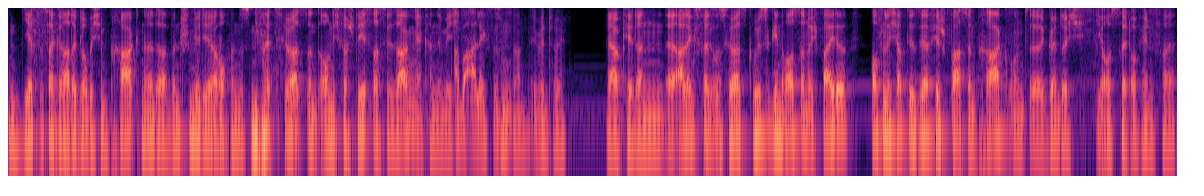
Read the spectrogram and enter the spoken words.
Und jetzt ist er gerade, glaube ich, in Prag, ne? Da wünschen wir Yes, dir, auch wenn du es niemals hörst und auch nicht verstehst, was wir sagen. Er kann nämlich. Aber Alex wird es hören, eventuell. ja, okay, dann äh, Alex, falls du es hörst, Grüße gehen raus an euch beide. Hoffentlich habt ihr sehr viel Spaß in Prag und äh, gönnt euch die Auszeit auf jeden Fall.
